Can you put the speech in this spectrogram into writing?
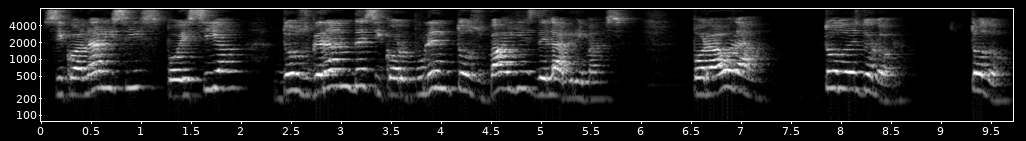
psicoanálisis, poesía, dos grandes y corpulentos valles de lágrimas. Por ahora, todo es dolor, todo,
